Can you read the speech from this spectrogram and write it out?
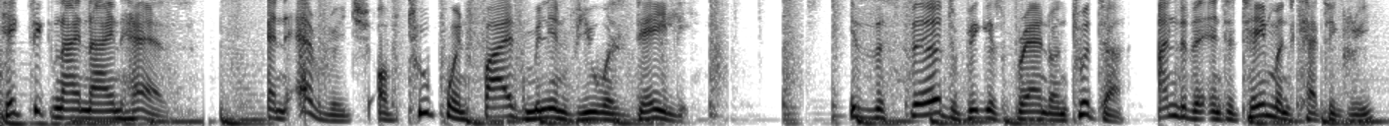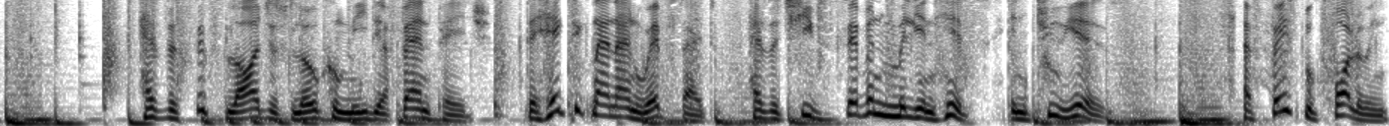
Hectic 99 has an average of 2.5 million viewers daily. Is the third biggest brand on Twitter under the entertainment category. Has the sixth largest local media fan page. The Hectic 99 website has achieved 7 million hits in two years a Facebook following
